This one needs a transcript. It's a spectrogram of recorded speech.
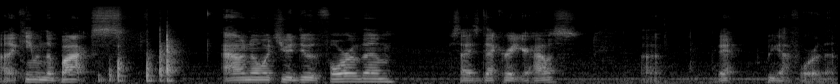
uh, that came in the box. I don't know what you would do with four of them besides decorate your house. Uh, yeah, we got four of them.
